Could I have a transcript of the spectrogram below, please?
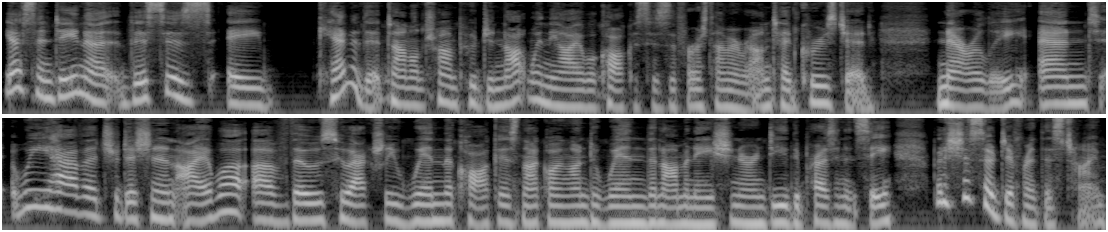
Yes, and Dana, this is a candidate, Donald Trump, who did not win the Iowa caucuses the first time around. Ted Cruz did narrowly. And we have a tradition in Iowa of those who actually win the caucus not going on to win the nomination or indeed the presidency. But it's just so different this time.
